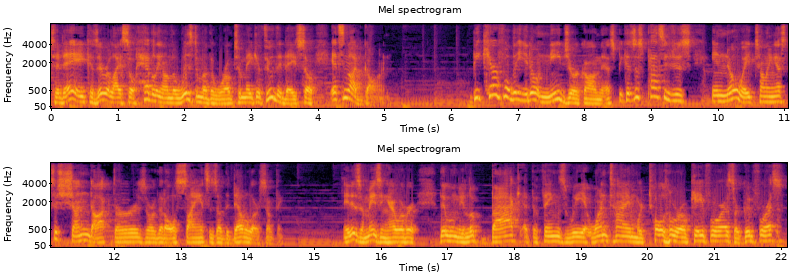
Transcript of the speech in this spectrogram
today because it relies so heavily on the wisdom of the world to make it through the day. So it's not gone be careful that you don't knee jerk on this because this passage is in no way telling us to shun doctors or that all science is of the devil or something. It is amazing, however, that when we look back at the things we at one time were told were okay for us or good for us,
